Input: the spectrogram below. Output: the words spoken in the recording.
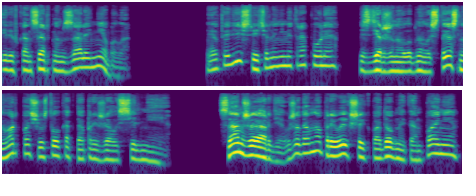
или в концертном зале, не было. «Это действительно не метрополия», — сдержанно улыбнулась Тесс, но Арт почувствовал, как та прижалась сильнее. Сам же Арди, уже давно привыкший к подобной компании,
